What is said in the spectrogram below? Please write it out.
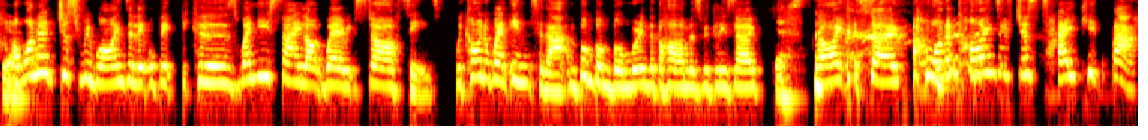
Yeah. i want to just rewind a little bit because when you say like where it started we kind of went into that and boom boom boom we're in the bahamas with lizzo. Yes. Right? So i want to kind of just take it back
